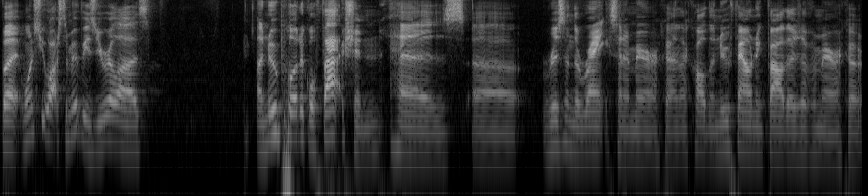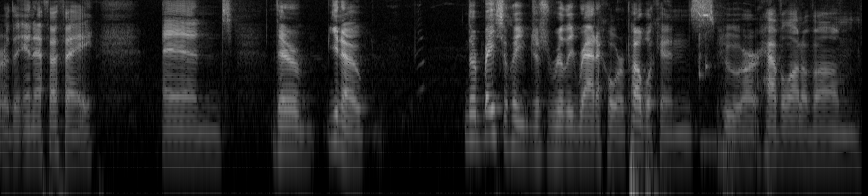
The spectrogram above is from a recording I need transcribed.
But once you watch the movies, you realize a new political faction has uh, risen the ranks in America, and they're called the New Founding Fathers of America, or the NFFA. And they're, you know, they're basically just really radical Republicans who are have a lot of um,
